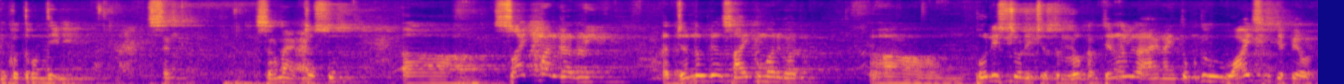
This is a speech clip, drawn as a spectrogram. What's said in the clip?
ఇంకొంతమంది. సినిమా యాక్టర్స్ సాయి కుమార్ గారిని జనరల్గా సాయి కుమార్ గారు పోలీస్ స్టోరీ చిత్రంలో జనరల్గా ఆయన ఇంతకుముందు వాయిస్ చెప్పేవారు.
